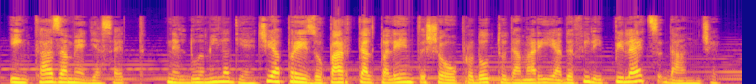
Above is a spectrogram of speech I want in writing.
In casa Mediaset, nel 2010 ha preso parte al talent show prodotto da Maria De Filippi Let's Dance.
